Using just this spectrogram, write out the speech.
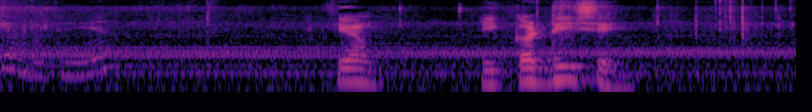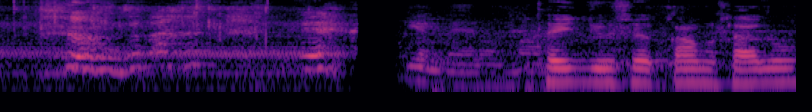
કેમ બધું હે? કેમ? એ કઢી છે. થઈ ગયું છે કામ ચાલુ.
